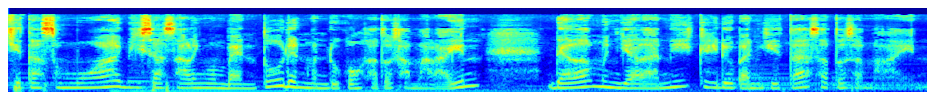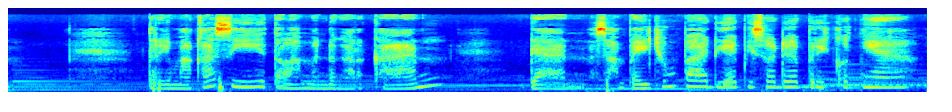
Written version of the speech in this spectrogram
Kita semua bisa saling membantu dan mendukung satu sama lain dalam menjalani kehidupan kita satu sama lain. Terima kasih telah mendengarkan, dan sampai jumpa di episode berikutnya.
